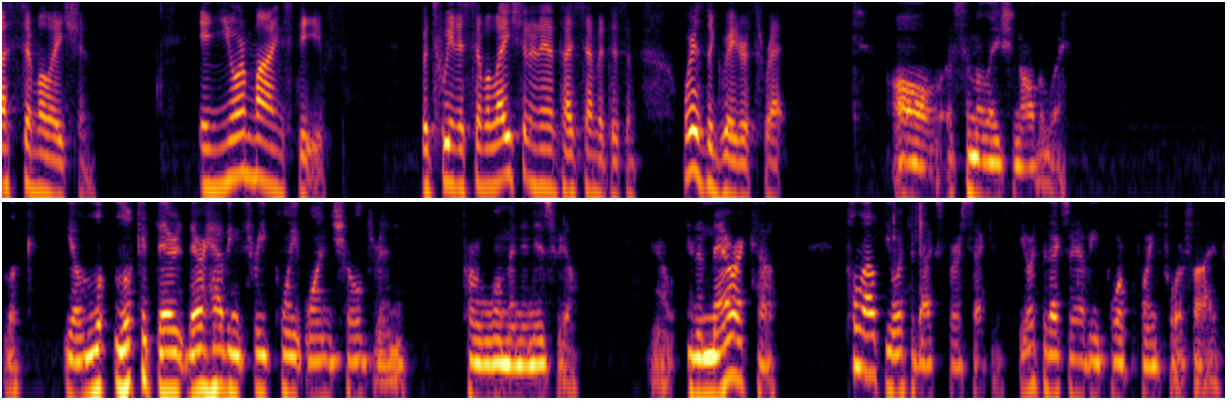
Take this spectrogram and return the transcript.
assimilation. In your mind, Steve, between assimilation and anti Semitism, where's the greater threat? All assimilation all the way look you know look, look at their they're having 3.1 children per woman in israel you know in america pull out the orthodox for a second. The orthodox are having 4.45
